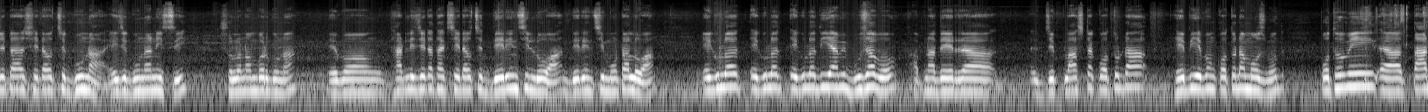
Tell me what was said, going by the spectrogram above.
যেটা, সেটা হচ্ছে গুণা। এই যে গুণা নিছি ষোলো নম্বর গুণা। এবং থার্ডলি যেটা থাকছে, এটা হচ্ছে দেড় ইঞ্চি লোয়া, দেড় ইঞ্চি মোটা লোয়া। এগুলো এগুলো এগুলো দিয়ে আমি বুঝাবো আপনাদের যে প্লাসটা কতটা হেভি এবং কতটা মজবুত। প্রথমেই তার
